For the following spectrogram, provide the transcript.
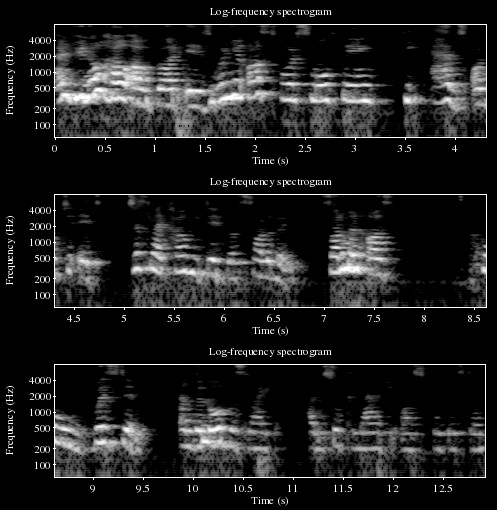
And you know how our God is. When you ask for a small thing, he adds onto it, just like how he did with Solomon. Solomon asked for wisdom, and the Lord was like, I'm so glad you asked for wisdom.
